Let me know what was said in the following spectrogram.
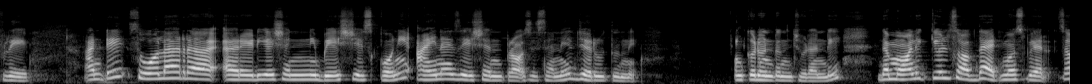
flare. అంటే సోలార్ రేడియేషన్ని బేస్ చేసుకొని ఐనైజేషన్ ప్రాసెస్ అనేది జరుగుతుంది. ఇక్కడ ఉంటుంది చూడండి. The molecules of the atmosphere. So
